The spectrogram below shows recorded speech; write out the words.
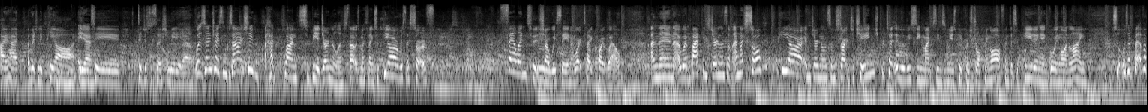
I had originally PR into yeah. digital social media? Well, it's interesting because I actually had planned to be a journalist. That was my thing. So PR was this sort of fell into it, mm. shall we say, and it worked out quite well. And then I went back into journalism and I saw PR and journalism starting to change, particularly when we see magazines and newspapers dropping off and disappearing and going online. So it was a bit of a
